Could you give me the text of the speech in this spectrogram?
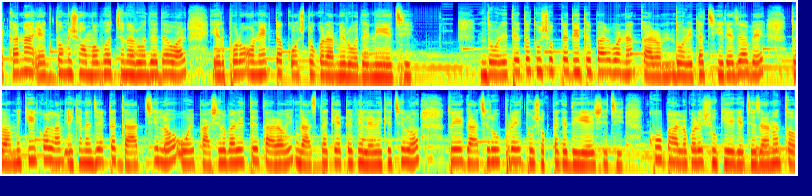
একা না একদমই সম্ভব হচ্ছে না রোদে দেওয়ার। এরপর অনেকটা কষ্ট করে আমি রোদে নিয়েছি। দড়িতে তো তুষকটা দিতে পারব না, কারণ দড়িটা ছিঁড়ে যাবে। তো আমি কি করলাম, এখানে যে একটা গাছ ছিল, ওই পাশের বাড়িতে তারা ওই গাছটা কেটে ফেলে রেখেছিল। তো এই গাছের উপরে তুষকটাকে দিয়ে এসেছি। খুব ভালো করে শুকিয়ে গেছে, জানো তো।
